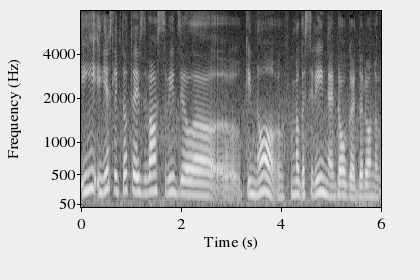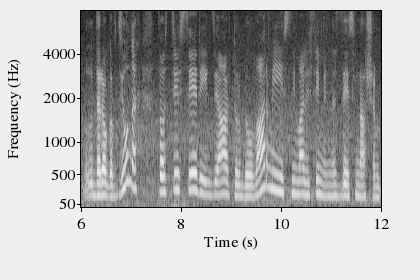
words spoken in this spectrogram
и если кто-то из вас видел э, кино многосерийная долгая дорога, в дюнах, то те серии, где Артур был в армии, снимались именно здесь, в нашем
